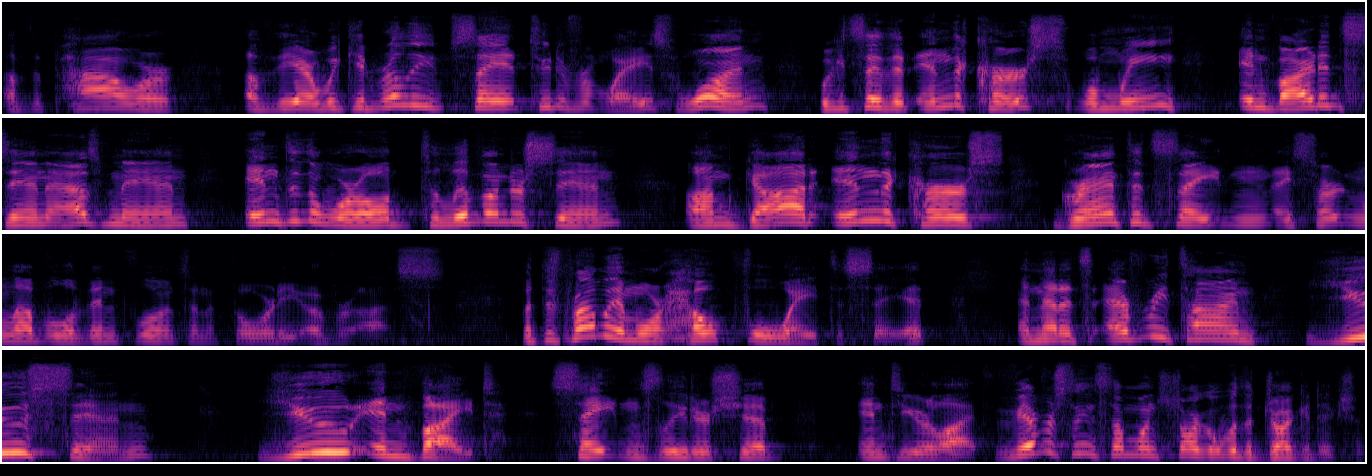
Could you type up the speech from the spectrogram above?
of the power of the air? We could really say it two different ways. One, we could say that in the curse, when we invited sin as man into the world to live under sin, um, God, in the curse, granted Satan a certain level of influence and authority over us. But there's probably a more helpful way to say it, and that it's every time you sin, you invite Satan's leadership into your life. Have you ever seen someone struggle with a drug addiction?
